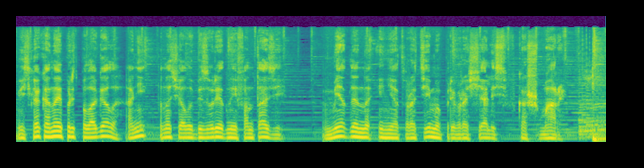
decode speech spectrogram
Ведь, как она и предполагала, они, поначалу безвредные фантазии, медленно и неотвратимо превращались в кошмары. «Кошмары»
